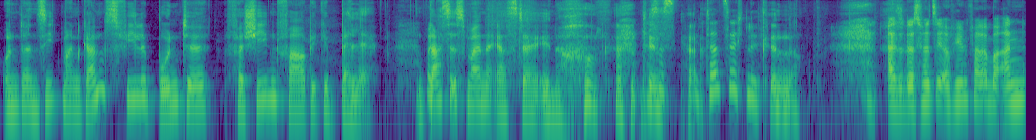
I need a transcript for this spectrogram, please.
und dann sieht man ganz viele bunte, verschiedenfarbige Bälle. Das ist meine erste Erinnerung. Das ist ja. tatsächlich. Genau. Also das hört sich auf jeden Fall aber an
